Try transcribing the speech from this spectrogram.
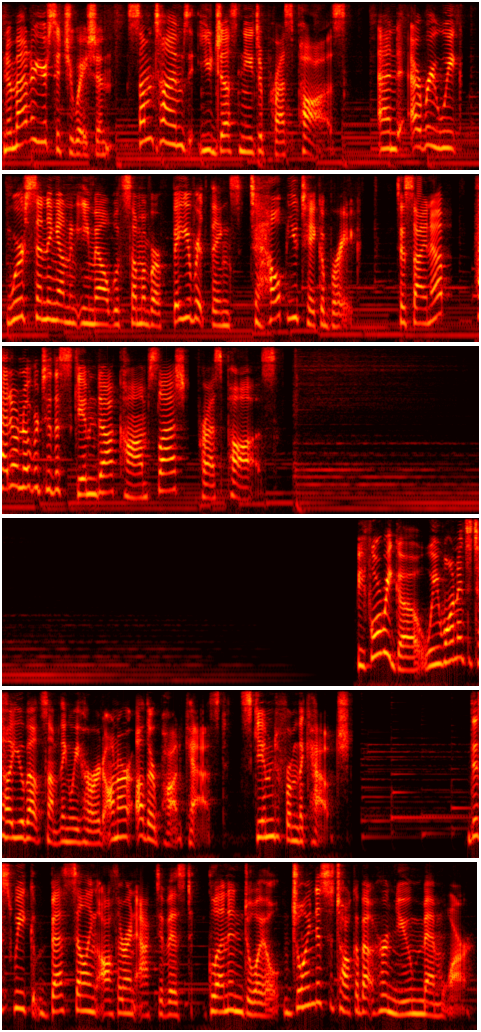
No matter your situation, sometimes you just need to press pause. And every week, we're sending out an email with some of our favorite things to help you take a break. To sign up, head on over to theskimm.com slash press pause. Before we go, we wanted to tell you about something we heard on our other podcast, Skimm'd from the Couch. This week, best selling author and activist Glennon Doyle joined us to talk about her new memoir,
